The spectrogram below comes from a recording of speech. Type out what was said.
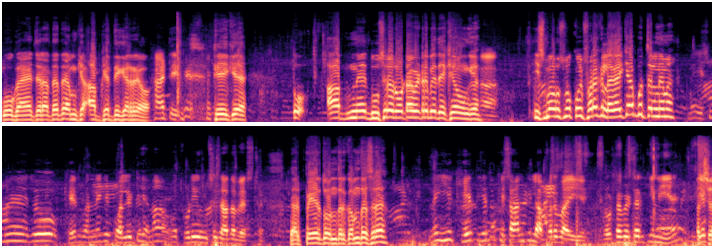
वो गायें चराते थे हम क्या आप खेती कर रहे हो? हाँ ठीक है। ठीक है। तो आपने दूसरे रोटावेटर भी देखे होंगे। हाँ। इसमें और उसमें कोई फ़र्क लगा है क्या आपको चलने में? इसमें जो खेत बनने की क्वालिटी है ना वो थोड़ी उनसे ज़्यादा बेस्ट है। यार पैर तो अंदर कम दस रहा है। नहीं ये खेत ये तो किसान की लापरवाही है। रोटावेटर की नहीं है। अच्छा।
